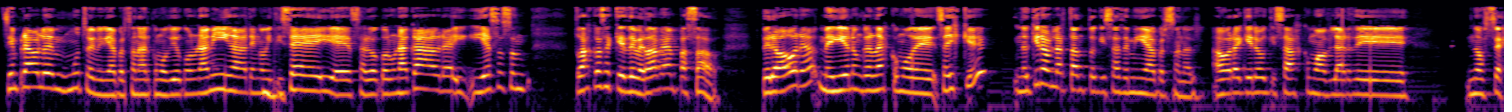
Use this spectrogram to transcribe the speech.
siempre hablo de mucho de mi vida personal, como vivo con una amiga, tengo 26, eh, salgo con una cabra, y, y eso son todas cosas que de verdad me han pasado. Pero ahora me dieron ganas como de, ¿sabéis qué? No quiero hablar tanto quizás de mi vida personal. Ahora quiero quizás como hablar de, no sé,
